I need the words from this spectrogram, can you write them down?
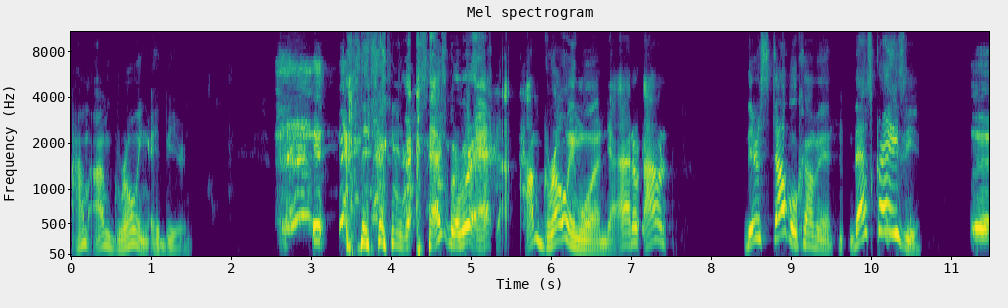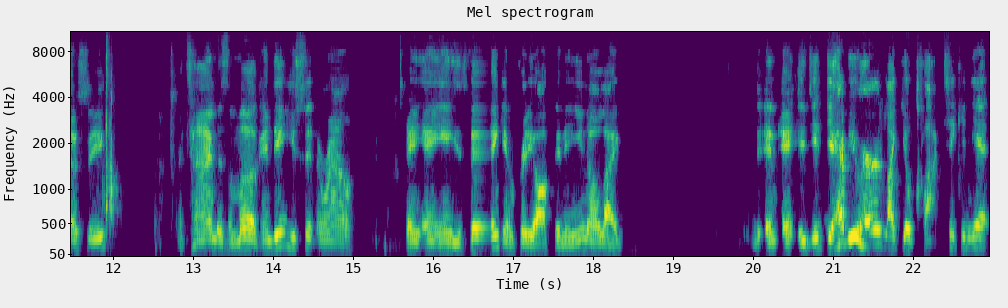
I'm I'm growing a beard. That's where we're at. I- I'm growing one. Yeah, I don't I don't. There's stubble coming. That's crazy. uh, see, time is a mug, and then you're sitting around and, and, and you're thinking pretty often, and you know, like, and, and it- it- have you heard like your clock ticking yet?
